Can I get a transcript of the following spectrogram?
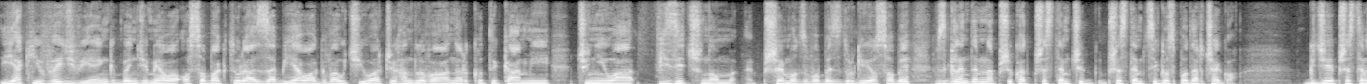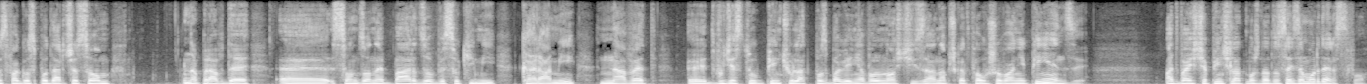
jaki wydźwięk będzie miała osoba, która zabijała, gwałciła, czy handlowała narkotykami, czyniła fizyczną przemoc wobec drugiej osoby, względem na przykład przestępcy gospodarczego, gdzie przestępstwa gospodarcze są naprawdę e, sądzone bardzo wysokimi karami, nawet e, 25 lat pozbawienia wolności za na przykład fałszowanie pieniędzy, a 25 lat można dostać za morderstwo.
